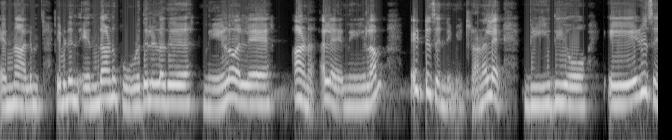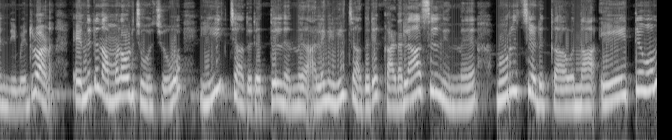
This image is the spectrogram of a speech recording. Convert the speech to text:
എന്നാലും ഇവിടെ എന്താണ് കൂടുതലുള്ളത്? നീളമല്ലേ ആണ് അല്ലെ? നീളം എട്ട് സെന്റിമീറ്റർ ആണ് അല്ലെ? വീതിയോ ഏഴ് സെന്റിമീറ്റർ ആണ്. എന്നിട്ട് നമ്മളോട് ചോദിച്ചു ഈ ചതുരത്തിൽ നിന്ന് അല്ലെങ്കിൽ ഈ ചതുര കടലാസിൽ നിന്ന് മുറിച്ചെടുക്കാവുന്ന ഏറ്റവും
